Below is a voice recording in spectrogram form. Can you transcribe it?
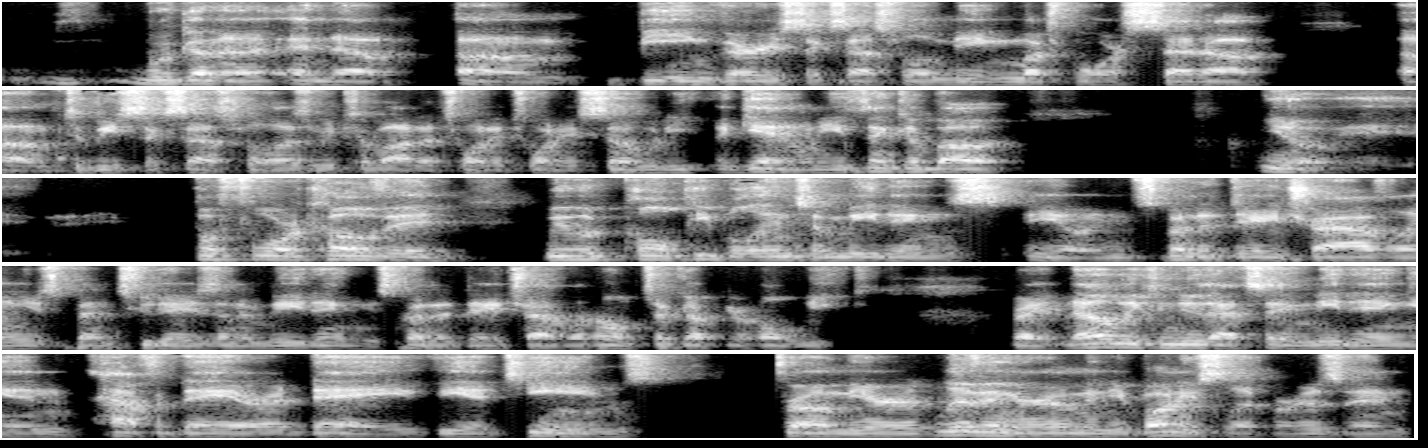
we're going to end up um, being very successful and being much more set up um, to be successful as we come out of 2020. So you, again, when you think about, you know, before COVID, we would pull people into meetings, you know, and spend a day traveling, you spend two days in a meeting, you spend a day traveling home, took up your whole week. Right now we can do that same meeting in half a day or a day via Teams from your living room in your bunny slippers and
